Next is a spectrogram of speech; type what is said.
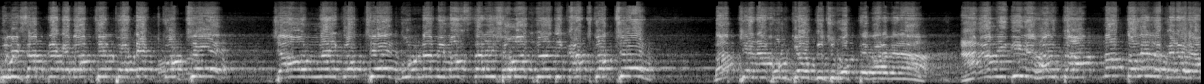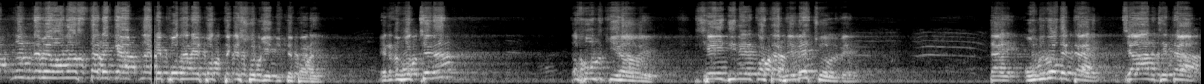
পুলিশ আপনাকে ভাবছেন প্রোটেক্ট করছে, যা অন্যায় করছে, গুন্ডামি, মাস্তানি সমাজ বিরোধী কাজ করছেন ভাবছেন এখন কেউ কিছু করতে পারবে না। আগামী দিনে হয়তো আপনার দলের লোকেরাই আপনার নামে অনাস্থা রেখে আপনাকে প্রধানের পদ থেকে সরিয়ে দিতে পারে। এরকম হচ্ছে না? তখন কি হবে? সেই দিনের কথা ভেবে চলবে। তাই অনুরোধ এটাই, যার যেটা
